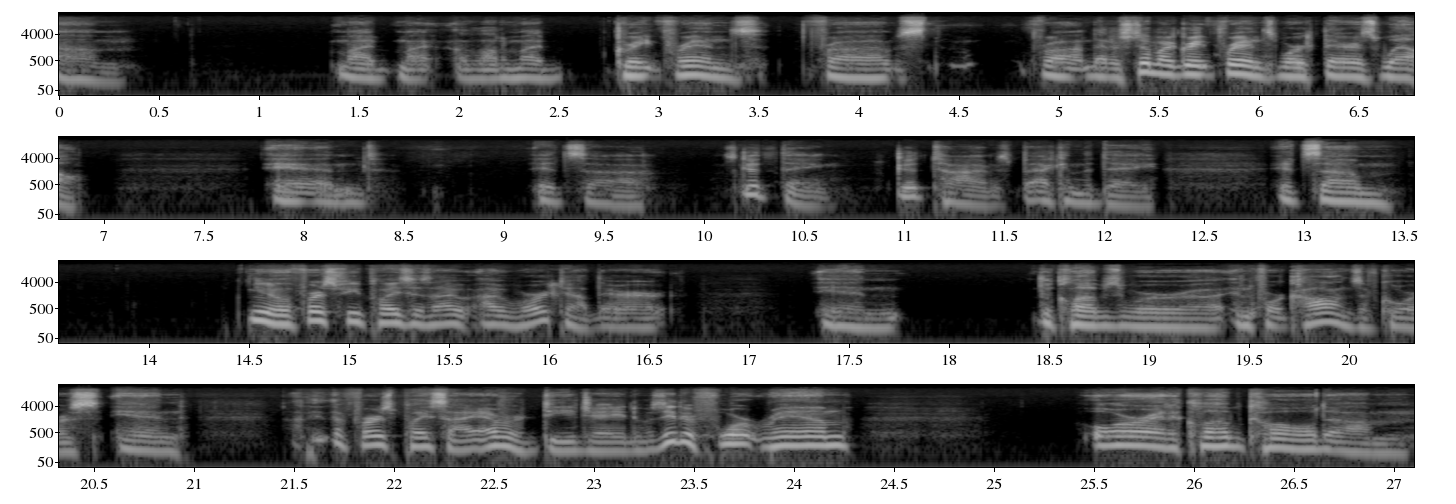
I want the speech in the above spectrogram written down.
Um, my my a lot of my great friends from from that are still my great friends work there as well, and it's uh it's a good thing, good times back in the day. It's um, you know, the first few places I, I worked out there, in the clubs were uh, in Fort Collins, of course, and I think the first place I ever DJ'd was either Fort Rim or at a club called um,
